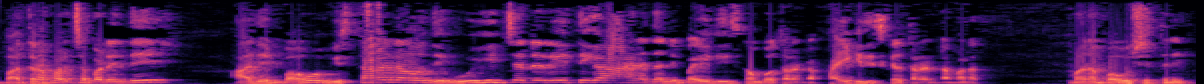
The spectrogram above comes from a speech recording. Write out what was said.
భద్రపరచబడింది. అది బహు విస్తారంగా ఉంది. ఊహించని రీతిగా ఆయన దాన్ని బయట తీసుకొని పైకి తీసుకెళ్తారంట మన మన భవిష్యత్తుని.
